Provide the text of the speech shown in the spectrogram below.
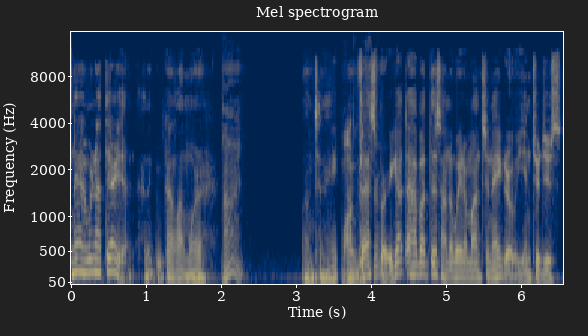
yeah we're not there yet. I think we've got a lot more All right. montenegro. Oh, vesper. You got to how about this? On the way to montenegro we introduced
